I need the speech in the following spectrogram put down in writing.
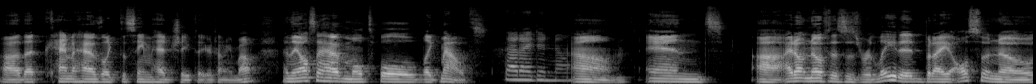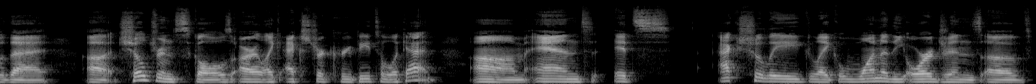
uh, that kind of has like the same head shape that you're talking about, and they also have multiple like mouths. That I didn't know. Um, and uh, I don't know if this is related, but I also know that uh, children's skulls are like extra creepy to look at. Um, and it's actually like one of the origins of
